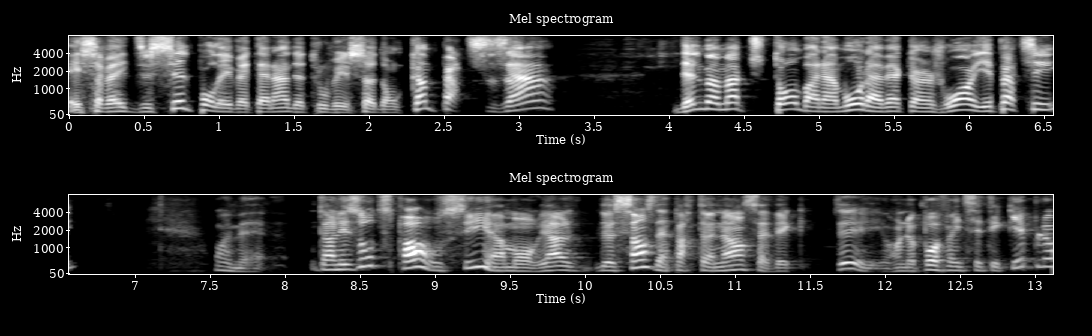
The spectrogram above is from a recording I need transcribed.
Et ça va être difficile pour les vétérans de trouver ça. Donc, comme partisan, dès le moment que tu tombes en amour avec un joueur, il est parti. Oui, mais dans les autres sports aussi, à Montréal, le sens d'appartenance avec. On n'a pas 27 équipes, là.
